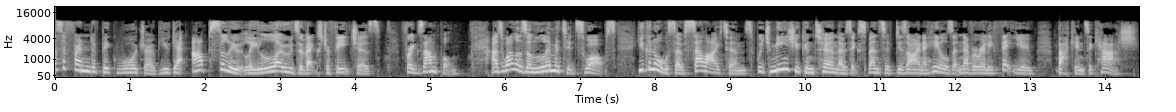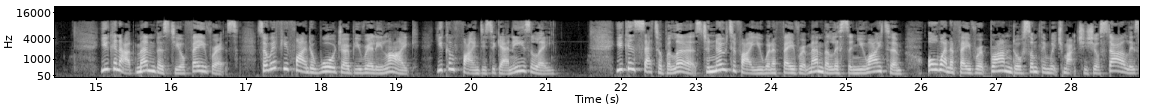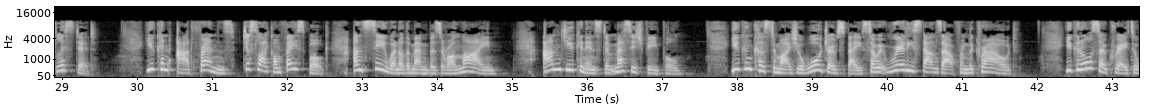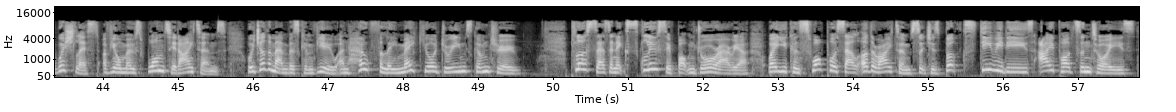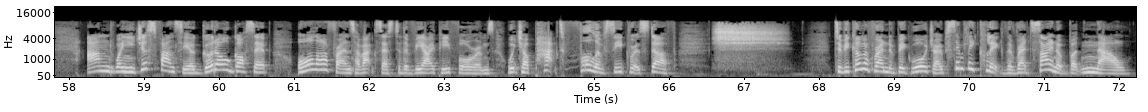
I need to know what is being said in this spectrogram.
As a friend of Big Wardrobe, you get absolutely loads of extra features. For example, as well as unlimited swaps, you can also sell items, which means you can turn those expensive designer heels that never really fit you back into cash. You can add members to your favourites, so if you find a wardrobe you really like, you can find it again easily. You can set up alerts to notify you when a favourite member lists a new item or when a favourite brand or something which matches your style is listed. You can add friends, just like on Facebook, and see when other members are online. And you can instant message people. You can customise your wardrobe space so it really stands out from the crowd. You can also create a wish list of your most wanted items, which other members can view and hopefully make your dreams come true. Plus, there's an exclusive bottom drawer area where you can swap or sell other items such as books, DVDs, iPods, and toys. And when you just fancy a good old gossip, all our friends have access to the VIP forums, which are packed full of secret stuff. Shh! To become a friend of Big Wardrobe, simply click the red sign up button now.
